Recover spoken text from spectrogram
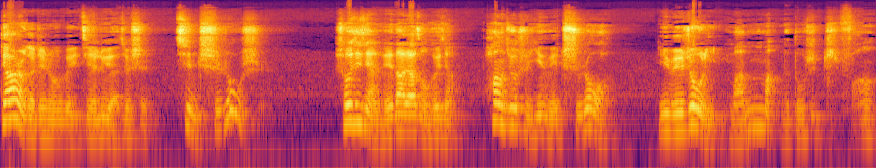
第二个这种伪戒律啊，就是禁吃肉食。说起减肥，大家总会讲胖就是因为吃肉啊，因为肉里满满的都是脂肪，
